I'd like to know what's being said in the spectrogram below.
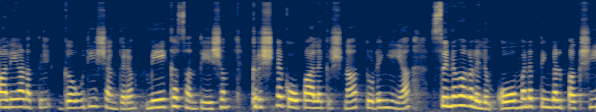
മലയാളത്തിൽ ഗൗരി ശങ്കരം മേഘ മേഘസന്ദേശം കൃഷ്ണഗോപാലകൃഷ്ണ തുടങ്ങിയ സിനിമകളിലും ഓമനത്തിങ്കൾ പക്ഷി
